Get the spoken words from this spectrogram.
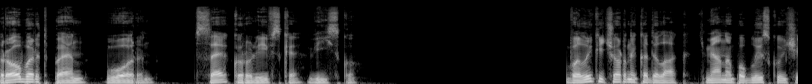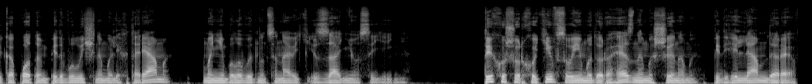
Роберт Пен Уоррен Все королівське військо. Великий чорний кадилак, тьмяно поблискуючи капотом під вуличними ліхтарями, мені було видно це навіть із заднього сидіння, тихо шурхотів своїми дорогезними шинами під гіллям дерев,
